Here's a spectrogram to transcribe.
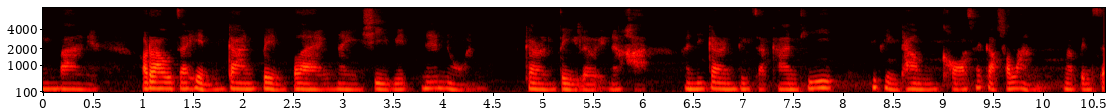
นิ่งบ้างเนี่ยเราจะเห็นการเปลี่ยนแปลงในชีวิตแน่นอนการันตีเลยนะคะ อันนี้การันตีจากการที่พี่ผิงทำคอร์สให้กับฝรั่งมาเป็นแส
